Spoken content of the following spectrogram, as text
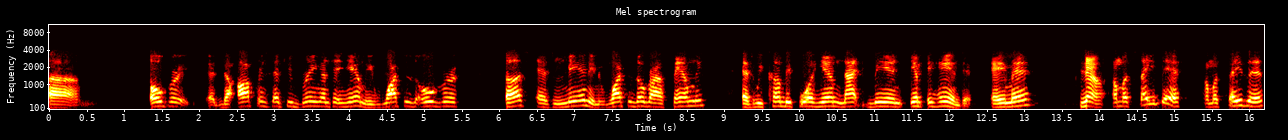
um, over the offerings that you bring unto him. He watches over us as men and watches over our family as we come before him, not being empty handed. Amen. Now, I'm going to say this. I'm going to say this.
